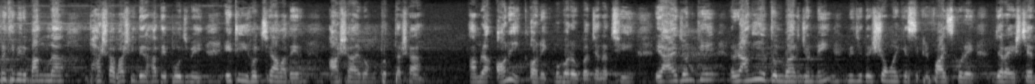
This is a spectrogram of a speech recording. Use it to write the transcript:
পৃথিবীর বাংলা ভাষাভাষীদের হাতে পৌঁছবে। এটি হচ্ছে আমাদের আশা এবং প্রত্যাশা। আমরা অনেক অনেক মোবারকবাদ জানাচ্ছি। এই আয়োজনকে রাঙিয়ে তুলবার জন্যে নিজেদের সময়কে স্যাক্রিফাইস করে যারা এসছেন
